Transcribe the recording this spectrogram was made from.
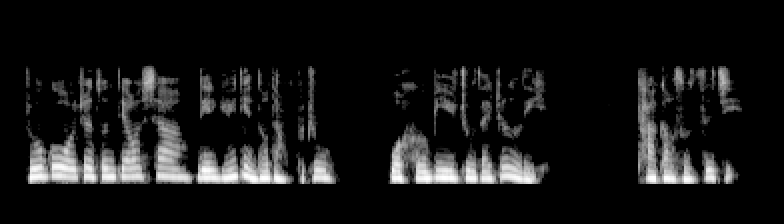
如果这尊雕像连雨点都挡不住，我何必住在这里？他告诉自己，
